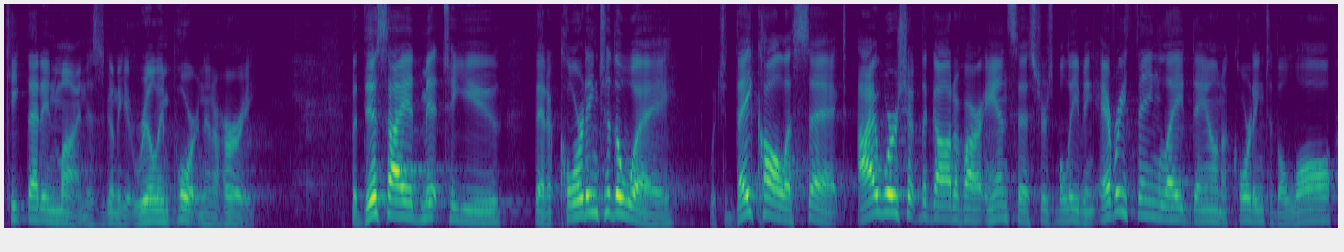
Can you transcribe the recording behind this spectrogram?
keep that in mind. This is going to get real important in a hurry. But this I admit to you that according to the way, which they call a sect, I worship the God of our ancestors, believing everything laid down according to the law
